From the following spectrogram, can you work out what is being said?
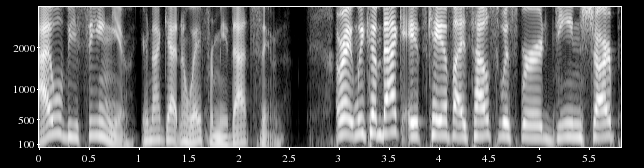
I will be seeing you. You're not getting away from me that soon. All right, we come back. It's KFI's House Whisperer, Dean Sharp,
